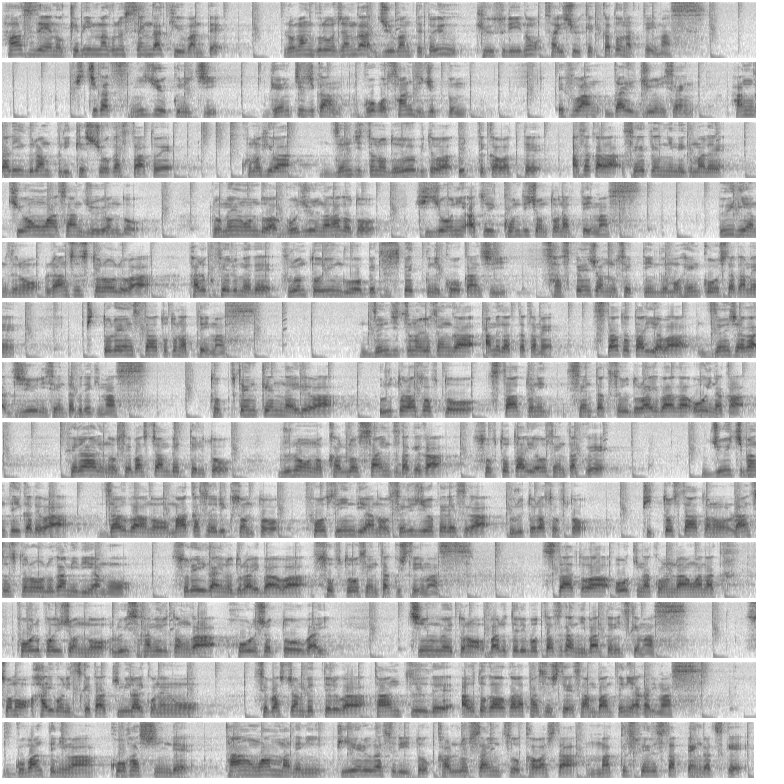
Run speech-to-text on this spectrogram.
ハース勢のケビン・マグヌスセンが9番手。ロマン・グロージャンが10番手という Q3 の最終結果となっています。7月29日現地時間午後3時10分 F1 第12戦ハンガリーグランプリ決勝がスタートへ。この日は前日の土曜日とは打って変わって朝から晴天に恵まれ気温は34度。路面温度は57度と非常に暑いコンディションとなっています。ウィリアムズのランス・ストロールはパルクフェルメでフロントウィングを別スペックに交換しサスペンションのセッティングも変更したためピットレーンスタートとなっています。前日の予選が雨だったためスタートタイヤは全車が自由に選択できます。トップ10圏内ではウルトラソフトをスタートに選択するドライバーが多い中フェラーリのセバスチャン・ベッテルとルノーのカルロス・サインズだけがソフトタイヤを選択へ。11番手以下ではザウバーのマーカス・エリクソンとフォースインディアのセルジオ・ペレスがウルトラソフトピットスタートのランス・ストロールがミディアムをそれ以外のドライバーはソフトを選択しています。スタートは大きな混乱はなくポールポジションのルイス・ハミルトンがホールショットを奪いチームメイトのバルテリ・ボッタスが2番手につけます。その背後につけたキミライコネンをセバスチャン・ベッテルがターン2でアウト側からパスして3番手に上がります。5番手には好発進でターン1までにピエール・ガスリーとカルロス・サインツをかわしたマックス・フェルスタッペンがつけ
